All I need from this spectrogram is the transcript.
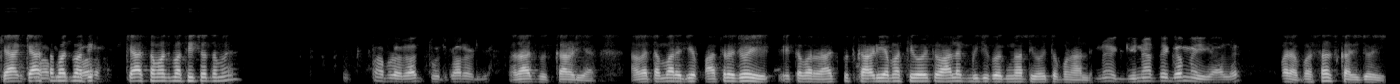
ક્યાં ક્યાં સમાજમાંથી? ક્યાં સમાજમાંથી છો તમે? આપણે રાજપૂત કારડિયા. રાજપૂત કારડિયા. હવે તમારે જે પાત્ર જોઈ એ તમારા રાજપૂત કારડિયામાંથી હોય તો હાલે બીજી કોઈ જ્ઞાતિ હોય તો પણ હાલે? ને જ્ઞાતિ ગમે એ હાલે. બરાબર સંસ્કારી જોઈ.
